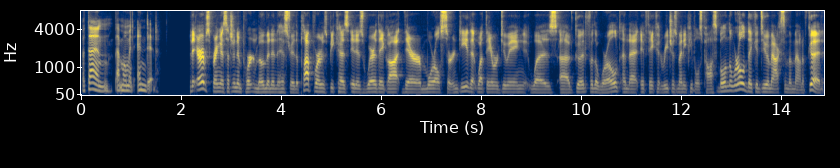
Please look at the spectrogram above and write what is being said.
But then that moment ended. The Arab Spring is such an important moment in the history of the platforms because it is where they got their moral certainty that what they were doing was uh, good for the world and that if they could reach as many people as possible in the world, they could do a maximum amount of good.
